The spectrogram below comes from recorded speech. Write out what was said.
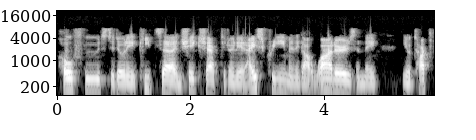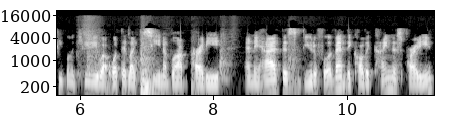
Whole Foods to donate pizza and Shake Shack to donate ice cream, and they got waters, and they you know, talk to people in the community about what they'd like to see in a block party. And they had this beautiful event. They called it Kindness Party.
